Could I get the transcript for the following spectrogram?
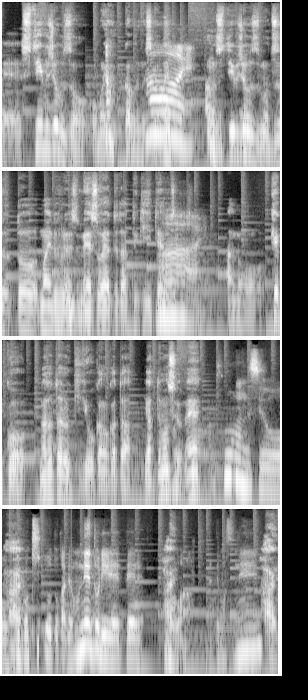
えースティーブ・ジョブズを思い浮かぶんですけどね。はいあの、スティーブ・ジョブズもずっとマインドフルネス、瞑想やってたって聞いてるんですはいあの、結構、名だたる起業家の方、やってますよね。そうなんですよ。はい結構企業とかでもね取り入れてはい今はやってますね。はい。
